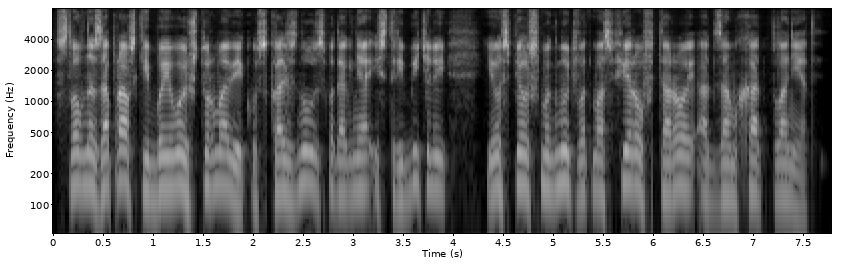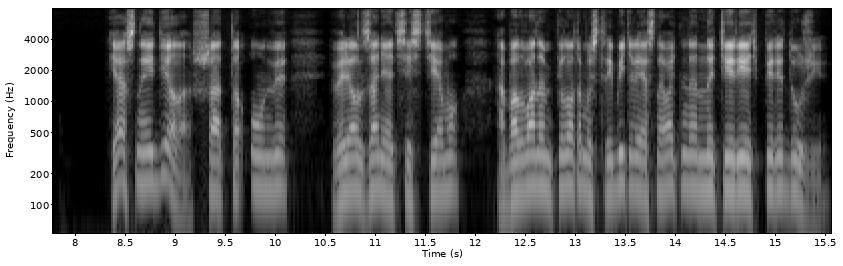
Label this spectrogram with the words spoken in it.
словно заправский боевой штурмовик, ускользнул из-под огня истребителей и успел шмыгнуть в атмосферу второй от замхат планеты. Ясное дело, Шатто Унви велел занять систему, а болванам-пилотам истребителей основательно натереть передужье.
